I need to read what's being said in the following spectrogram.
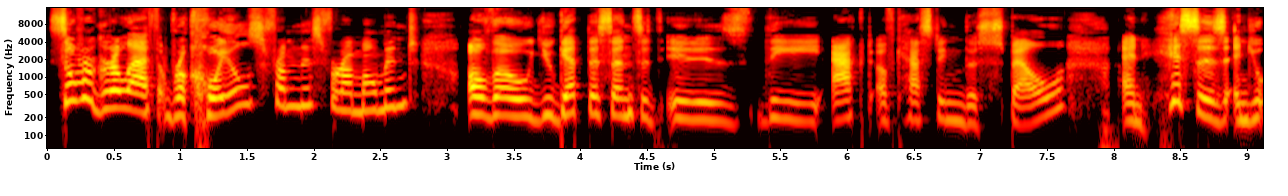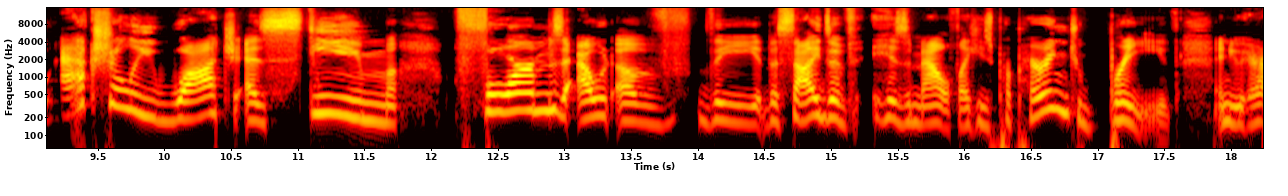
Silver Gerlath recoils from this for a moment, although you get the sense it is the act of casting the spell and hisses, and you actually watch as steam forms out of the the sides of his mouth like he's preparing to breathe and you hear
